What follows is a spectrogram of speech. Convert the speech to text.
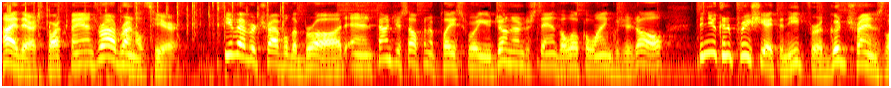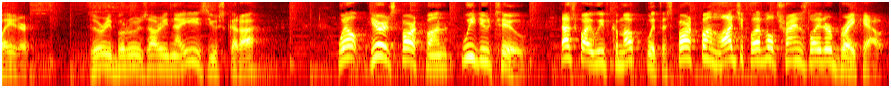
Hi there, Spark fans. Rob Reynolds here. If you've ever traveled abroad and found yourself in a place where you don't understand the local language at all, then you can appreciate the need for a good translator. Zuri buru zari naiz yuskara. Well, here at SparkFun, we do too. That's why we've come up with the SparkFun Logic Level Translator Breakout.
